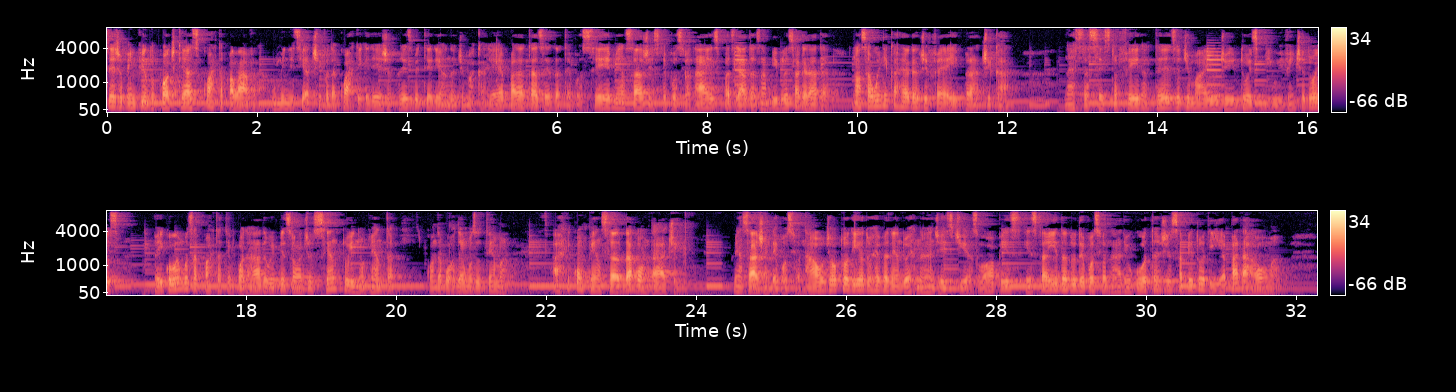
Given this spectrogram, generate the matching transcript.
Seja bem-vindo ao podcast Quarta Palavra, uma iniciativa da Quarta Igreja Presbiteriana de Macaé para trazer até você mensagens devocionais baseadas na Bíblia Sagrada, nossa única regra de fé e prática. Nesta sexta-feira, 13 de maio de 2022, veiculamos a quarta temporada, o episódio 190, quando abordamos o tema A Recompensa da Bondade. Mensagem devocional de autoria do Reverendo Hernandes Dias Lopes, extraída do devocionário Gotas de Sabedoria para a Alma,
